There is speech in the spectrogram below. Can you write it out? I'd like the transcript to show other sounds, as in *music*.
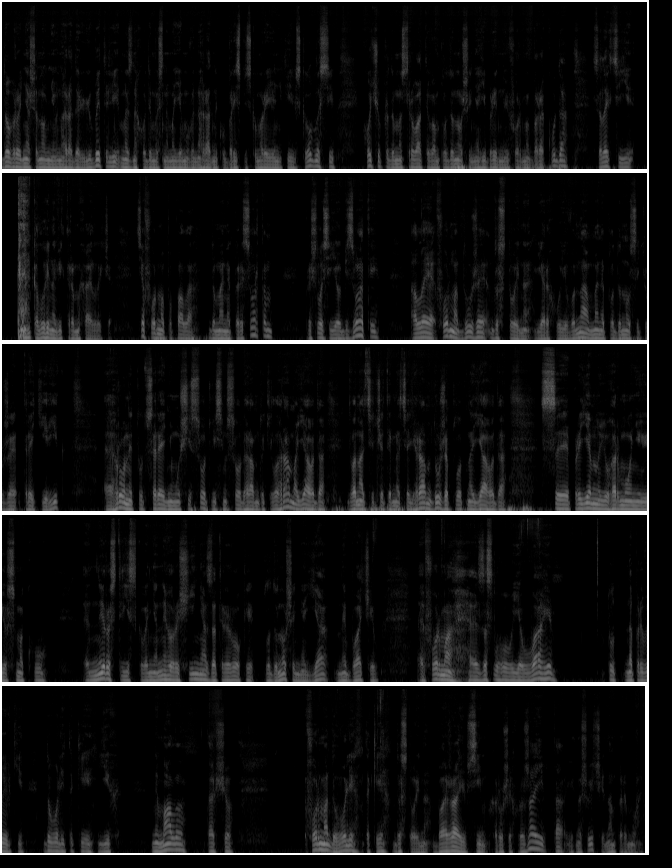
Доброго дня, шановні виноградарі-любителі. Ми знаходимося на моєму винограднику в Бориспільському районі Київської області. Хочу продемонструвати вам плодоношення гібридної форми баракуда селекції *clears throat* Калугіна Віктора Михайловича. Ця форма попала до мене пересортом, прийшлося її обізвати, але форма дуже достойна, я рахую. Вона в мене плодоносить вже третій рік. Е, Грони тут в середньому 600-800 грам до кілограма, ягода 12-14 грам, дуже плотна ягода з приємною гармонією смаку, Е, ні розтріскування, ні горошіння за три роки плодоношення я не бачив. Е, Форма е, заслуговує уваги. Тут на прививці доволі таки їх немало, так що форма доволі таки достойна. Бажаю всім хороших врожаїв та якнайшвидше нам перемоги.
